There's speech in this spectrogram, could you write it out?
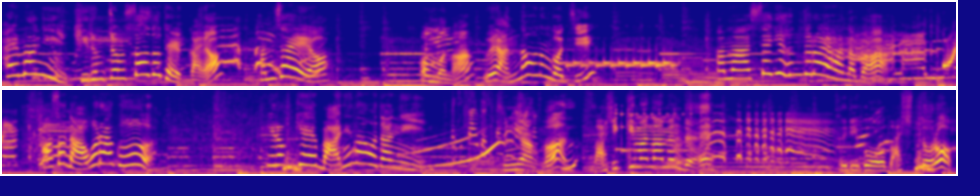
할머니 기름 좀 써도 될까요? 감사해요. 어머나 왜 안 나오는 거지? 아마 세게 흔들어야 하나 봐. 어서 나오라고. 이렇게 많이 나오다니. 중요한 건 맛있기만 하면 돼. 그리고 맛있도록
